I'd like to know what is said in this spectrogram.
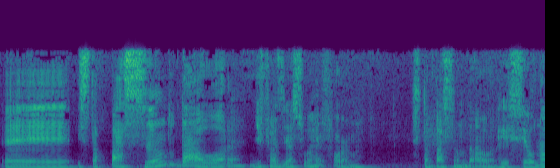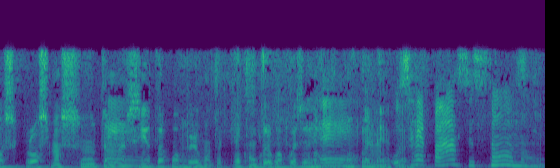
é, está passando da hora de fazer a sua reforma está passando da hora. Esse é o nosso próximo assunto. A é. Marcinha está com uma pergunta. Quer concluir alguma coisa? É, Complementa. Os repasses somam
